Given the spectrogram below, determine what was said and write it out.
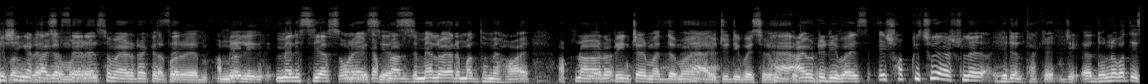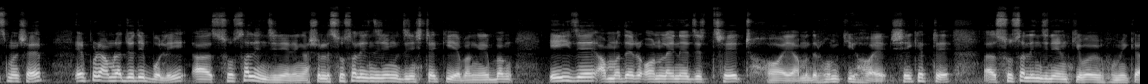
ফিশিং অ্যাটাক আছে র্যানসম অ্যাটাক আছে তারপরে ম্যালিসিয়াস অনেক আপনার যে ম্যালওয়্যারের মাধ্যমে হয় আপনার প্রিন্টের মাধ্যমে আইওটি ডিভাইসের হ্যাঁ মাধ্যমে আইওটি ডিভাইস এই সব কিছুই আসলে হিডেন থাকে। জি ধন্যবাদ ইসমাইল সাহেব। এরপরে আমরা যদি বলি সোশ্যাল ইঞ্জিনিয়ারিং আসলে সোশ্যাল ইঞ্জিনিয়ারিং জিনিসটা কি এবং এবং এই যে আমাদের অনলাইনে যে থ্রেট হয় আমাদের হুমকি হয় সেই ক্ষেত্রে সোশ্যাল ইঞ্জিনিয়ারিং কীভাবে ভূমিকা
